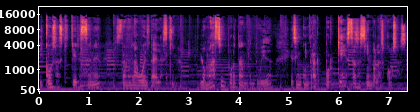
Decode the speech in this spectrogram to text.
y cosas que quieres tener están a la vuelta de la esquina. Lo más importante en tu vida es encontrar por qué estás haciendo las cosas,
